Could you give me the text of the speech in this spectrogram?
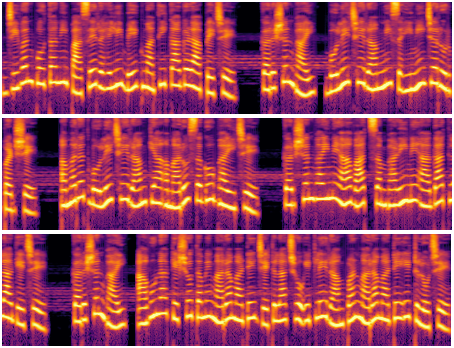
જીવન પોતાની પાસે રહેલી બેગમાંથી કાગળ આપે છે. કરશનભાઈ બોલે છે, રામની સહીની જરૂર પડશે. અમરત બોલે છે, રામ, ક્યાં અમારો સગો ભાઈ છે? કરશનભાઈને આ વાત સંભાળીને આઘાત લાગે છે. કરશનભાઈ, આવું ના કહેશો, તમે મારા માટે જેટલા છો એટલે રામ પણ મારા માટે એટલો છે.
